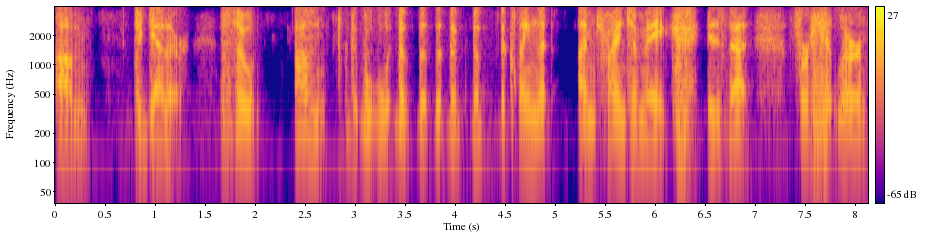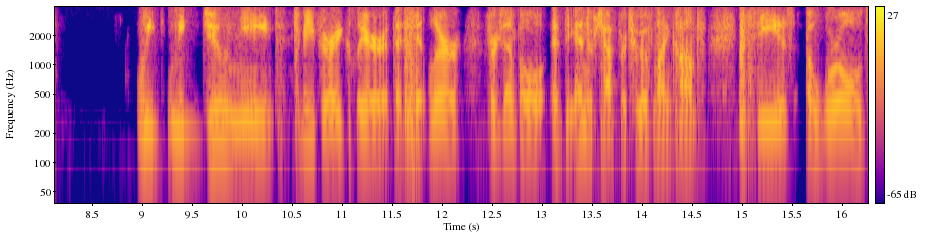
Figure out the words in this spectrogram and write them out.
um, together. So um, the, the, the, the, the claim that I'm trying to make is that for Hitler we we do need to be very clear that Hitler, for example, at the end of chapter two of Mein Kampf, sees a world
